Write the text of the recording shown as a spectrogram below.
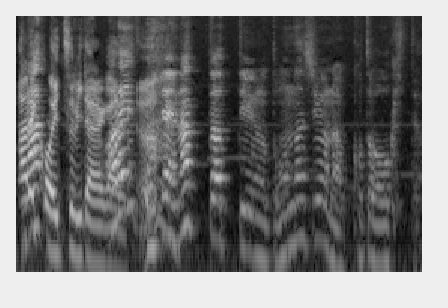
あれこいつ？みたいなあ感じ。れ？みたいになったっていうのと同じようなことが起きてた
